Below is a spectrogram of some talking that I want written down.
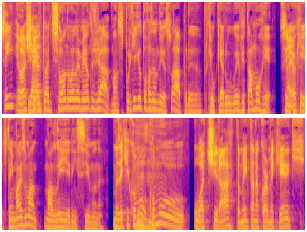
Sim, eu acho e que. E aí é... tu adiciona o um elemento de, ah, mas por que, que eu tô fazendo isso? Ah, por, porque eu quero evitar morrer. Sim. Aí, ok, tu tem mais uma, uma layer em cima, né? Mas é que como, uhum. como o atirar também tá na core mechanic,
